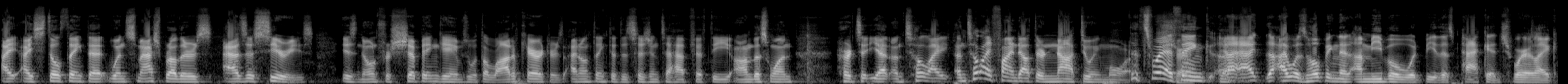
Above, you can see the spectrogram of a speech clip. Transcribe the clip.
I, I still think that when Smash Brothers as a series is known for shipping games with a lot of characters, I don't think the decision to have 50 on this one hurts it yet until I until I find out they're not doing more. That's why I think I, I I was hoping that Amiibo would be this package where like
